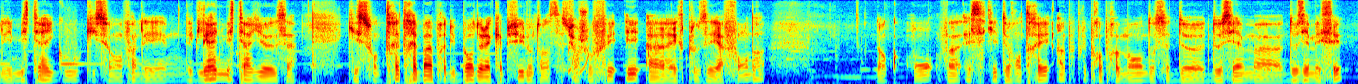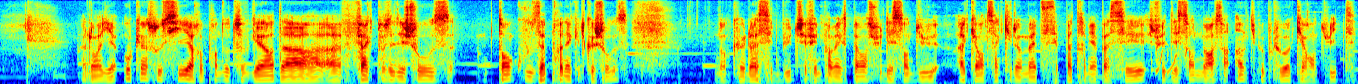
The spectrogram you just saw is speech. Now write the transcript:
les mystérigous qui sont, enfin les, les mystérieuses qui sont très très bas près du bord de la capsule ont tendance à surchauffer et à exploser à fondre. Donc on va essayer de rentrer un peu plus proprement dans ce euh, deuxième essai. Alors il n'y a aucun souci à reprendre votre sauvegarde, à faire exploser des choses tant que vous apprenez quelque chose. Donc euh, là c'est le but, j'ai fait une première expérience, je suis descendu à 45 km, c'est pas très bien passé. Je vais descendre, me rester un petit peu plus haut à 48.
